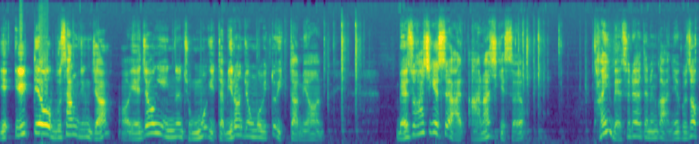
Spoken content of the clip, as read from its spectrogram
1대5 무상증자 어, 예정이 있는 종목이 있다면 이런 종목이 또 있다면 매수하시겠어요? 안, 안 하시겠어요? 당연히 매수를 해야 되는 거 아니에요? 그래서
